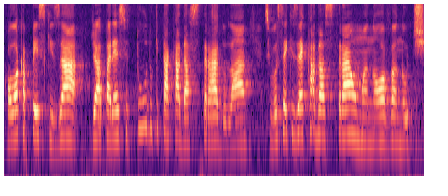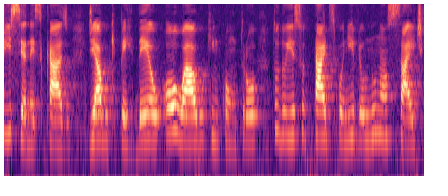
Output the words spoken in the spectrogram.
coloca pesquisar, já aparece tudo que está cadastrado lá. Se você quiser cadastrar uma nova notícia, nesse caso, de algo que perdeu ou algo que encontrou, tudo isso está disponível no nosso site.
